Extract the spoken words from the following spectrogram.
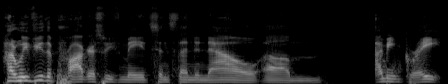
how do we view the progress we've made since then to now. Um, I mean, great,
